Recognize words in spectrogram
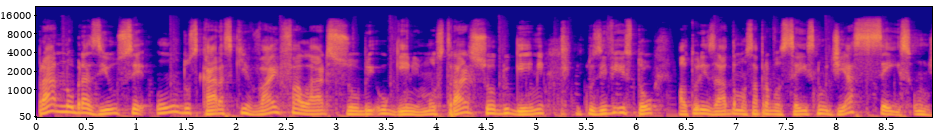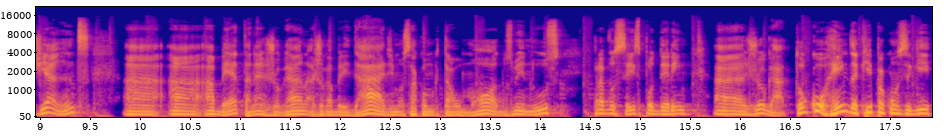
para no Brasil ser um dos caras que vai falar sobre o game, mostrar sobre o game. Inclusive, estou autorizado a mostrar para vocês no dia 6, um dia antes a, a, a, beta, né? Jogar a jogabilidade, mostrar como que tá o modo, os menus, para vocês poderem uh, jogar. Tô correndo aqui para conseguir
